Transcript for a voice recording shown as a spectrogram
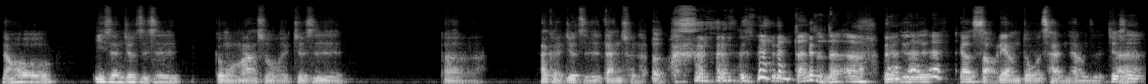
然后医生就只是跟我妈说，就是呃，他可能就只是单纯的饿，单纯的饿，对，就是要少量多餐这样子，就是、嗯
